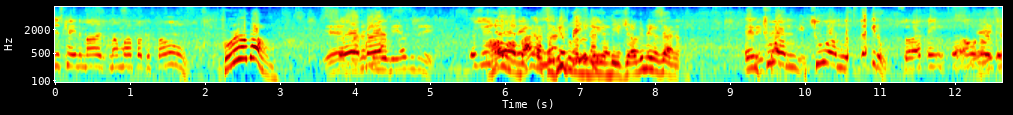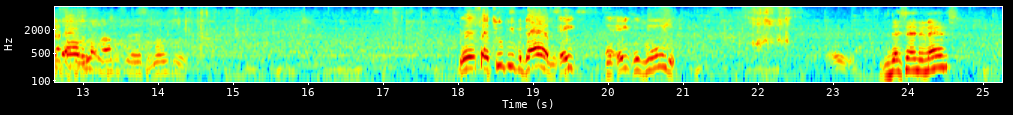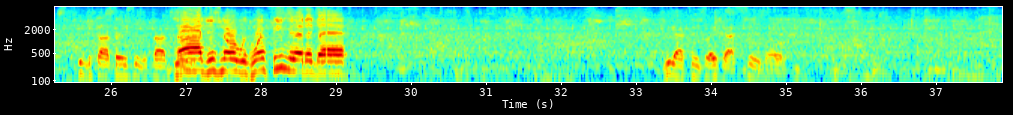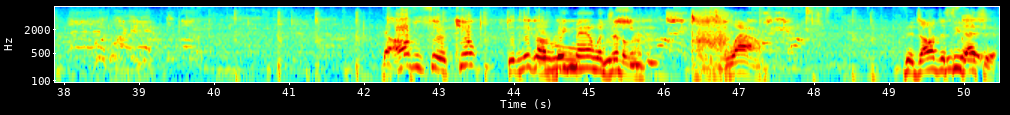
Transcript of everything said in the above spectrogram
just came to my my motherfucking phone. For real, bro. Yeah, Yeah, bro. bro. That's the other day. What's your Hold dad? on, bro. I got I'm some people in the Virginia you. Beach, yo. Give me a second. And They two of them, two of them was fatal. So I think I don't know if they died or not. Yeah, it said two people died and eight and eight was wounded. They saying the names? Superstar 3, Superstar 2. Nah, I just know it was one female that died. We got two play shots too, bro. The officer killed the nigga A big man with dribbling. shooting. Wow. Did y'all just He see that shit?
